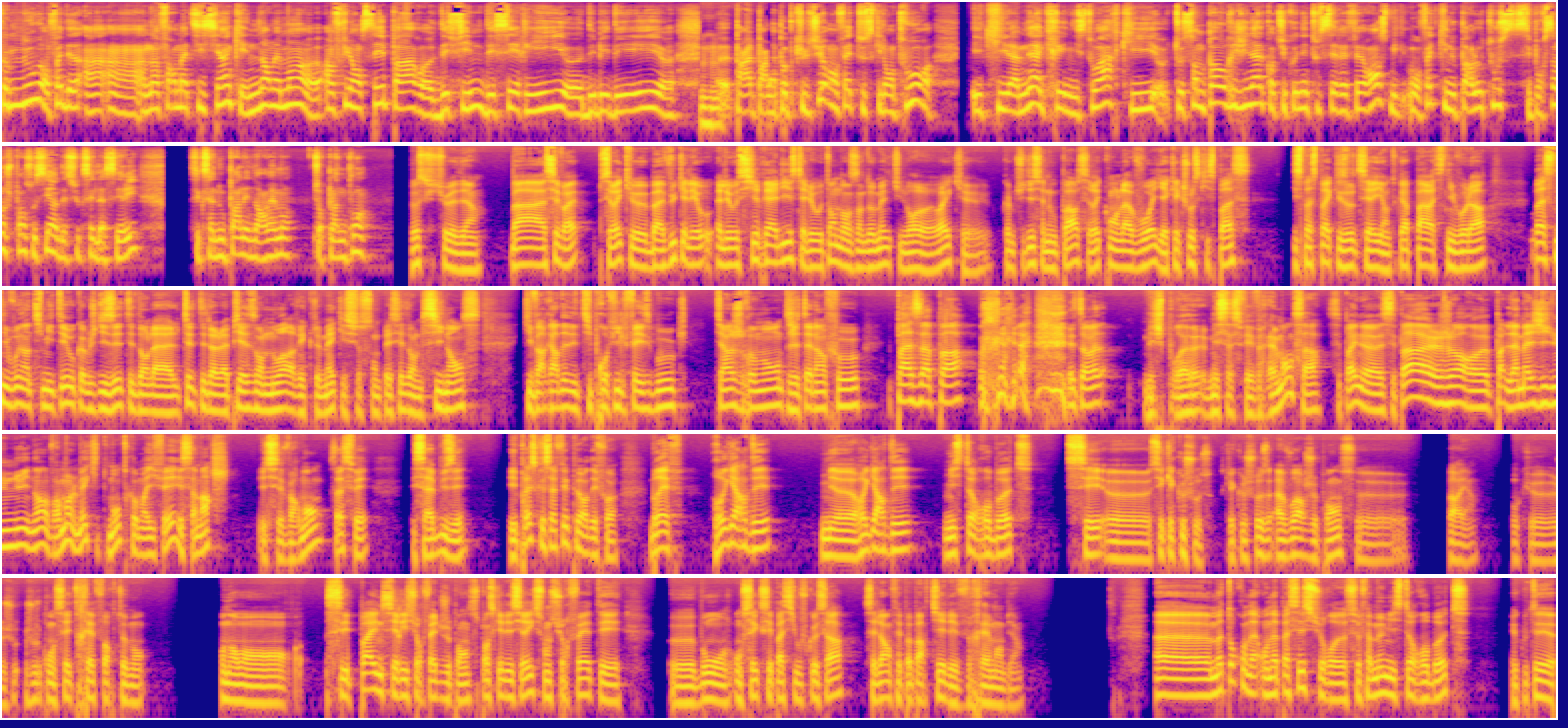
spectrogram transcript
comme nous, en fait, un, un- un informaticien qui est énormément euh, influencé par euh, des films, des séries, euh, des BD, euh, Mhm. euh, par, par la pop culture, en fait, tout ce qui l'entoure, et qui est amené à créer une histoire qui te semble pas originale quand tu connais toutes ces références, mais en fait, qui nous parle tous. C'est pour ça, je pense aussi, un des succès de la série, c'est que ça nous parle énormément, sur plein de points. Je vois ce que tu veux dire. Bah, c'est vrai. C'est vrai que, bah, vu qu'elle est, elle est aussi réaliste, elle est autant dans un domaine qui nous, ouais, que, comme tu dis, ça nous parle. C'est vrai que quand on la voit, il y a quelque chose qui se passe, qui se passe pas avec les autres séries. En tout cas, pas à ce niveau-là. Pas à ce niveau d'intimité où, comme je disais, t'es dans dans la pièce dans le noir avec le mec est sur son PC dans le silence, qui va regarder des petits profils Facebook. Tiens, je remonte, j'ai telle info. Pas à pas. Et mais je pourrais, mais ça se fait vraiment ça. C'est pas une, pas genre euh, pas la magie d'une nuit. Non, vraiment le mec il te montre comment il fait et ça marche. Et c'est vraiment, ça se fait. Et c'est abusé. Et presque ça fait peur des fois. Bref, regardez, euh, regardez Mister Robot, c'est euh, c'est quelque chose. Quelque chose à voir, je pense. euh, pas rien. Donc je, vous le conseille très fortement. On en, c'est pas une série surfaite, je pense. Je pense qu'il y a des séries qui sont surfaites et bon, on sait que c'est pas si ouf que ça. Celle-là, on fait pas partie, elle est vraiment bien. Maintenant qu'on a, on a passé sur ce fameux Mister Robot, écoutez,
